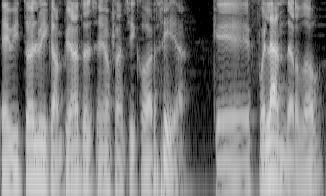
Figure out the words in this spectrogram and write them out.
evitó el bicampeonato del señor Francisco García, que fue el underdog.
